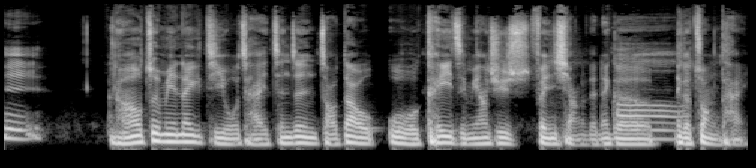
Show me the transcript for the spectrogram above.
嗯，然后最面那一集我才真正找到我可以怎么样去分享的那个、哦那个状态。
